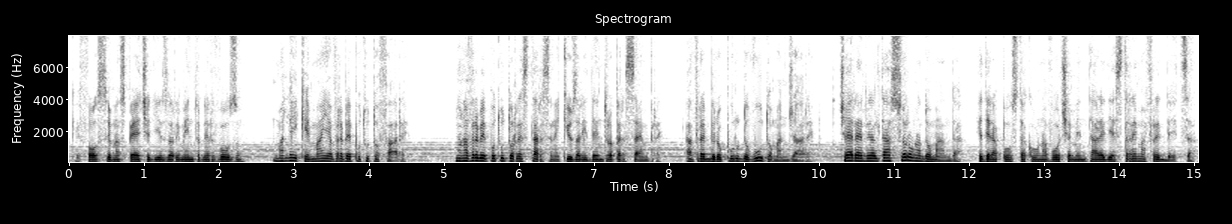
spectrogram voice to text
Che fosse una specie di esaurimento nervoso? Ma lei che mai avrebbe potuto fare? Non avrebbe potuto restarsene chiusa lì dentro per sempre. Avrebbero pur dovuto mangiare. C'era in realtà solo una domanda, ed era posta con una voce mentale di estrema freddezza,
